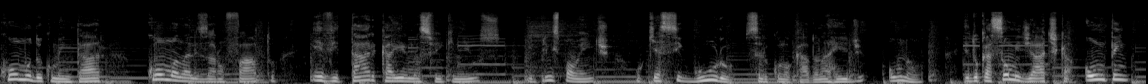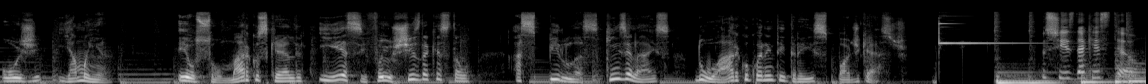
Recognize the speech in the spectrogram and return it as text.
como documentar, como analisar um fato, evitar cair nas fake news e, principalmente, o que é seguro ser colocado na rede ou não. Educação midiática ontem, hoje e amanhã. Eu sou Marcos Keller e esse foi o X da Questão, as pílulas quinzenais do Arco 43 Podcast. O X da Questão,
